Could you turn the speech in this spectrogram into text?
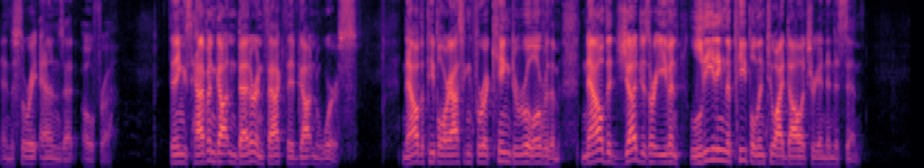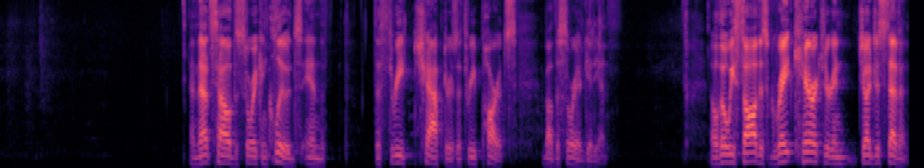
and the story ends at Ophrah. Things haven't gotten better. In fact, they've gotten worse. Now the people are asking for a king to rule over them. Now the judges are even leading the people into idolatry and into sin. And that's how the story concludes in the three chapters, the three parts about the story of Gideon. Although we saw this great character in Judges 7,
